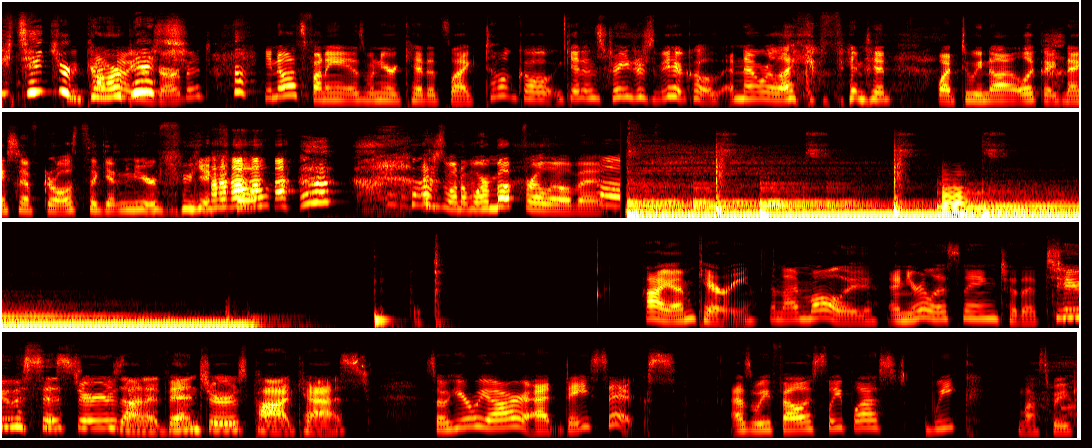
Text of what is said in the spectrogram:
We take your We garbage. your garbage. You know what's funny is when you're a kid, it's like, don't go get in strangers' vehicles. And now we're like offended. What, do we not look like nice enough girls to get in your vehicle? I just want to warm up for a little bit. Hi, I'm Carrie, and I'm Molly. and you're listening to the Two Two Sisters on Adventures podcast. So here we are at day six. As we fell asleep last week, last week,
